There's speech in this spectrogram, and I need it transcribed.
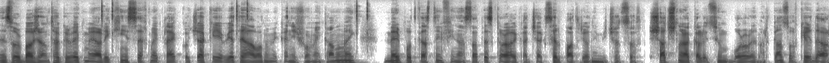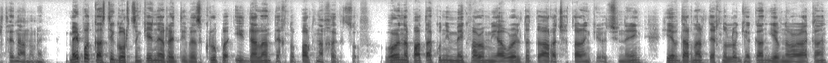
Դες որ բաժանորդագրվեք մեր ալիքին, սեղմեք լայք կոճակը եւ եթե հավանում եք այն ինչ որ մենք անում ենք, մեր ոդկասթին ֆինանսապես կարող եք աջակցել Patreon-ի միջոցով։ Շատ շնորհակալություն բոլոր այն մարդկանց, ովքեր դա արդեն անում են։ Մեր ոդկասթի գործընկերն է Red Invest Group-ը իր Դալան Տեխնոպարկ նախագծով որը նպատակ ունի մեկ վարով միավորել ՏՏ առաջատար ընկերություններին եւ դառնալ տեխնոլոգիական եւ նորարարական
